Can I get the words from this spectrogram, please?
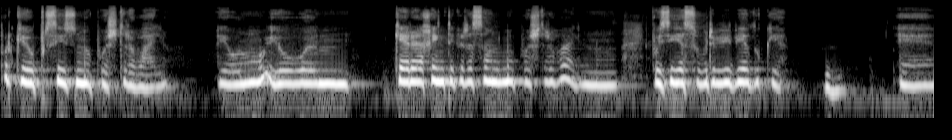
Porque eu preciso do meu posto de trabalho. Eu, eu um, quero a reintegração do meu posto de trabalho. Não, depois ia sobreviver do quê? Uhum. É,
